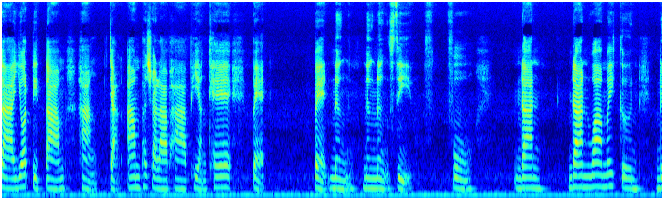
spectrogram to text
กายอดติดตามห่างจากอ้ำพัชราภาเพียงแค่ 8 แปดหนึ่งหนึ่งหนึ่งสี่โฟดันดันว่าไม่เกินหนึ่ง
